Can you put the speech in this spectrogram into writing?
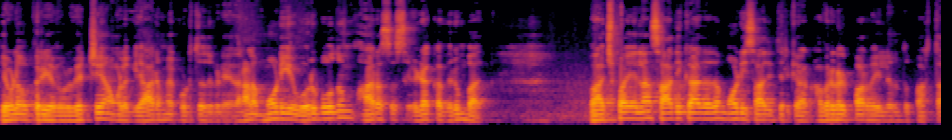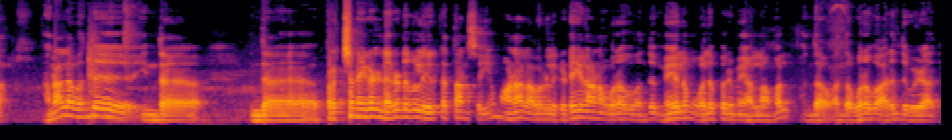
எவ்வளோ பெரிய ஒரு வெற்றியை அவங்களுக்கு யாருமே கொடுத்தது கிடையாது. அதனால் மோடியை ஒருபோதும் ஆர்எஸ்எஸ் இழக்க விரும்பாது. வாஜ்பாய் எல்லாம் சாதிக்காததை மோடி சாதித்திருக்கிறார். அவர்கள் பார்வையிலிருந்து பார்த்தால். அதனால் வந்து இந்த இந்த பிரச்சனைகள் நெருடல்கள் இருக்கத்தான் செய்யும். ஆனால் அவர்களுக்கு இடையிலான உறவு வந்து மேலும் வலுப்பெருமை அல்லாமல் அந்த அந்த உறவு அருந்து விழாது.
